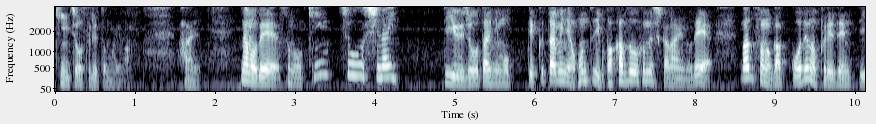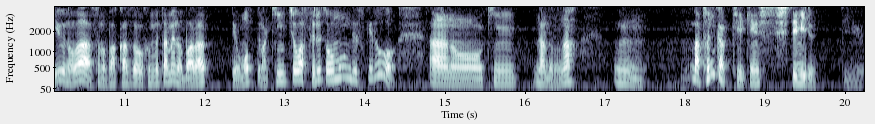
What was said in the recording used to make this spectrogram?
緊張すると思います。はい、なのでその緊張しないっていう状態に持っていくためには本当に場数を踏むしかないのでまずその学校でのプレゼンっていうのはその場数を踏むための場だって思って、まあ、緊張はすると思うんですけどあの緊なんだろうなうんまあとにかく経験してみるっていう。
